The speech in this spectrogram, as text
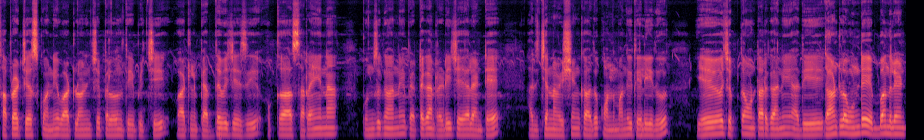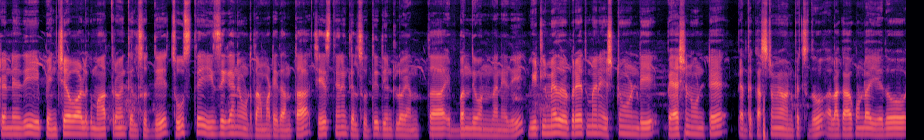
సపరేట్ చేసుకొని వాటిలో నుంచి పిల్లల్ని తీపిచ్చి వాటిని పెద్దవి చేసి ఒక సరైన పుంజు కానీ పెట్ట కానీ రెడీ చేయాలంటే అది చిన్న విషయం కాదు కొంతమందికి తెలియదు. ఏవేవో చెప్తూ ఉంటారు కానీ అది దాంట్లో ఉండే ఇబ్బందులు ఏంటనేది పెంచే వాళ్ళకి మాత్రమే తెలుసుద్ది. చూస్తే ఈజీగానే ఉంటుంది అనమాట ఇదంతా. చేస్తేనే తెలుసుద్ది దీంట్లో ఎంత ఇబ్బంది ఉందనేది వీటి మీద విపరీతమైన ఇష్టం ఉండి ప్యాషన్ ఉంటే పెద్ద కష్టమే అనిపించదు. అలా కాకుండా ఏదో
